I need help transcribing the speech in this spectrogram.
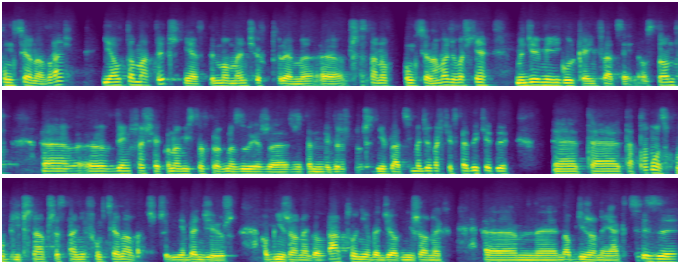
funkcjonować i automatycznie w tym momencie, w którym e, przestaną funkcjonować, właśnie będziemy mieli górkę inflacyjną. Stąd e, e, większość ekonomistów prognozuje, że, że ten najwyższy szczyt inflacji będzie właśnie wtedy, kiedy te, ta pomoc publiczna przestanie funkcjonować, czyli nie będzie już obniżonego VAT-u, nie będzie obniżonych, no, obniżonej akcyzy,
